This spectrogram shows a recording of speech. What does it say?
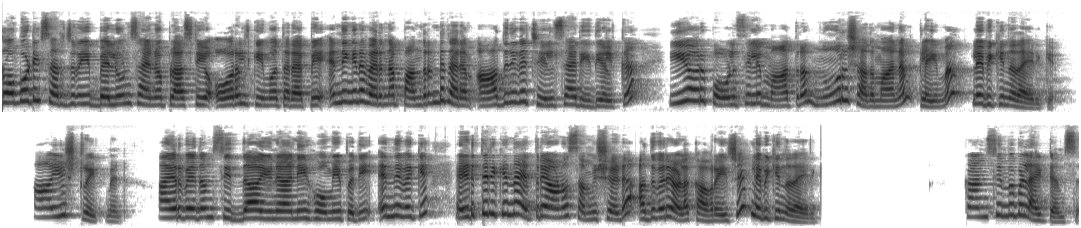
robotic surgery balloon sinuplasty oral chemotherapy എന്നിങ്ങനെ വരുന്ന പന്ത്രണ്ട് തരം ആധുനിക ചികിത്സാ രീതികൾക്ക് ഈ ഒരു പോളിസിയിൽ മാത്രം നൂറ് ശതമാനം ക്ലെയിം ലഭിക്കുന്നതായിരിക്കും. ആയുഷ് ട്രീറ്റ്മെന്റ് ആയുർവേദം സിദ്ധ യുനാനി ഹോമിയോപ്പതി എന്നിവയ്ക്ക് എടുത്തിരിക്കുന്ന എത്രയാണോ സമ്മിഷേഡ് അതുവരെയുള്ള കവറേജ് ലഭിക്കുന്നതായിരിക്കും. കൺസ്യൂമബിൾ ഐറ്റംസ്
